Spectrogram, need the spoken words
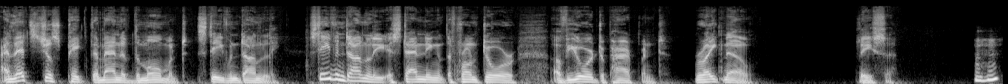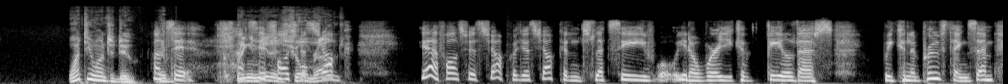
and let's just pick the man of the moment Stephen Donnelly Stephen Donnelly is standing at the front door of your department right now Lisa. Mm-hmm. What do you want to do? I'd say, bring I'd him in and show him around. Yeah, his shock. Will you shock and let's see, you know, where you can feel that we can improve things. And um,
